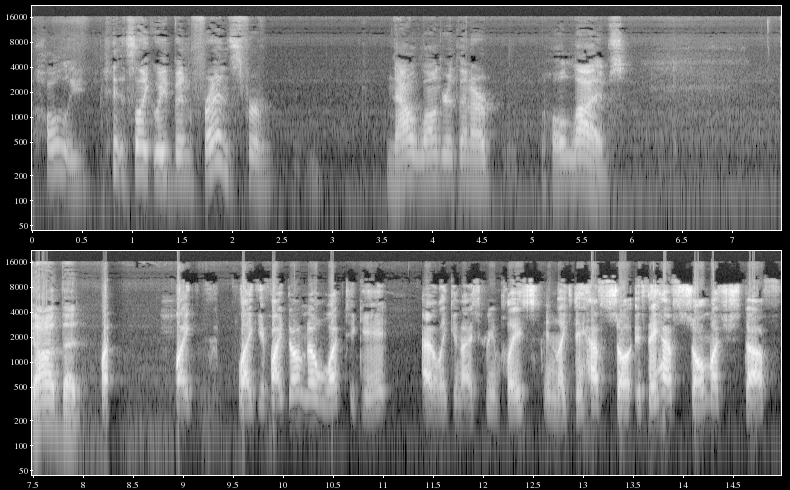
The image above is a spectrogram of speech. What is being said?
Holy, it's like we've been friends for now longer than our whole lives. God, that like, like if I don't know what to get at like an ice cream place, and like they have so if they have so much stuff,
